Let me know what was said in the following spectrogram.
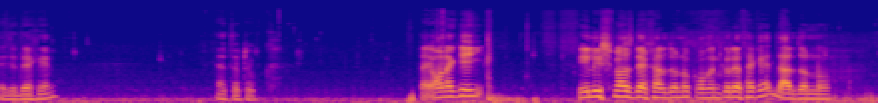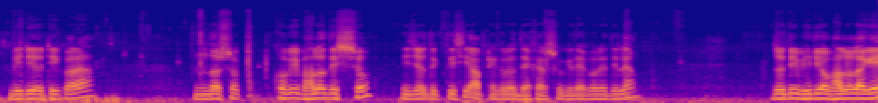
এই যে দেখেন, এতটুক। তাই অনেকেই ইলিশ মাছ দেখার জন্য কমেন্ট করে থাকে, যার জন্য ভিডিওটি করা। দর্শক, খুবই ভালো দৃশ্য, নিজেও দেখতেছি আপনাদেরও দেখার সুবিধা করে দিলাম। যদি ভিডিও ভালো লাগে,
